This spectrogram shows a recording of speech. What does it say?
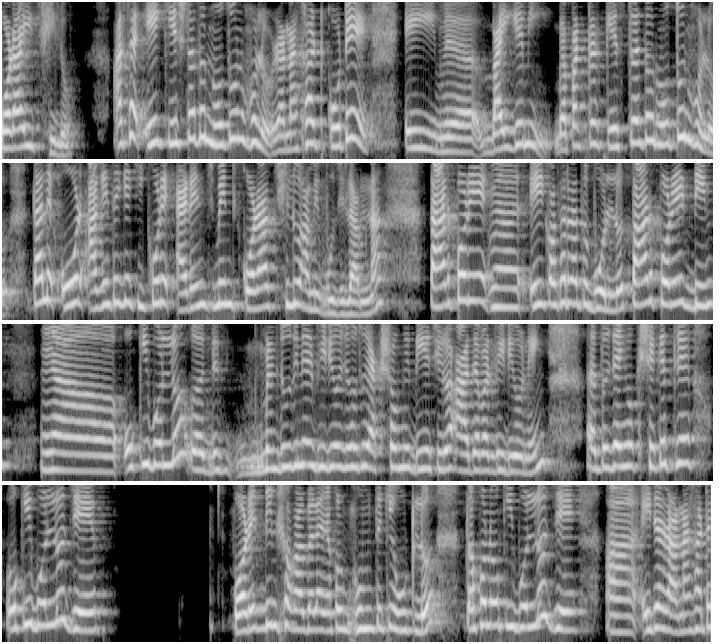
করাই ছিল। আচ্ছা এই কেসটা তো নতুন হলো। রানাঘাট কোর্টে এই বাইগেমি ব্যাপারটার কেসটা তো নতুন হলো। তাহলে ওর আগে থেকে কি করে অ্যারেঞ্জমেন্ট করা ছিল আমি বুঝলাম না। তারপরে এই কথাটা তো বলল। তারপরের দিন ও কি বলল? মানে দুদিনের ভিডিও যেহেতু একসঙ্গে দিয়েছিল, আজ আবার ভিডিও নেই। তো যাই হোক, সেক্ষেত্রে ও কি বলল যে পরের দিন সকালবেলা যখন ঘুম থেকে উঠল, তখন ও কি বলল যে এটা রানাঘাটে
